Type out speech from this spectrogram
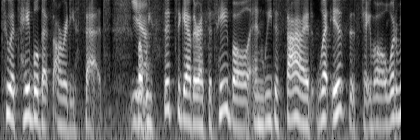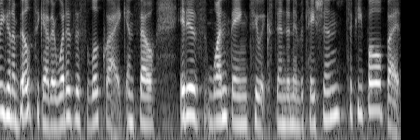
to a table that's already set, but we sit together at the table and we decide what is this table? What are we going to build together? What does this look like? And so it is one thing to extend an invitation to people, but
